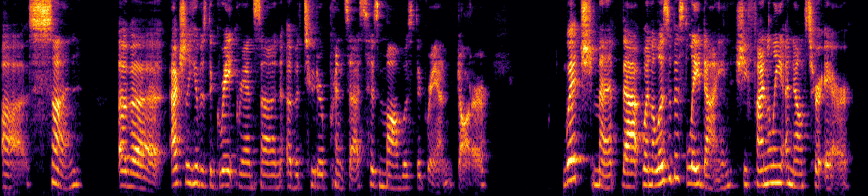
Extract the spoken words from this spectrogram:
uh, son of a, actually, he was the great grandson of a Tudor princess. His mom was the granddaughter, which meant that when Elizabeth lay dying, she finally announced her heir,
